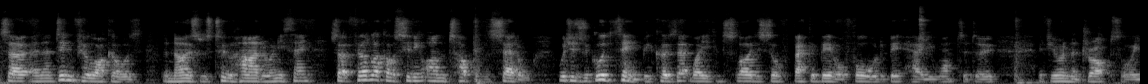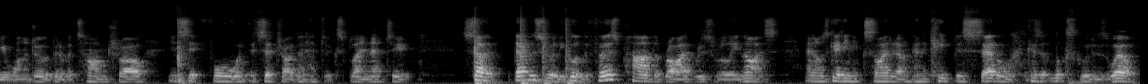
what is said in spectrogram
So, and I didn't feel like I was the nose was too hard or anything. So it felt like I was sitting on top of the saddle, which is a good thing because that way you can slide yourself back a bit or forward a bit how you want to do. If you're in the drops or you want to do a bit of a time trial, you sit forward, etc. I don't have to explain that to you. So that was really good. The first part of the ride was really nice, and I was getting excited. I'm going to keep this saddle because it looks good as well.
